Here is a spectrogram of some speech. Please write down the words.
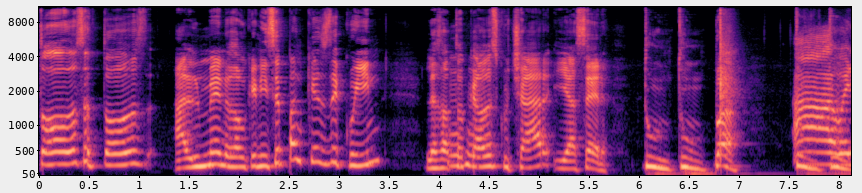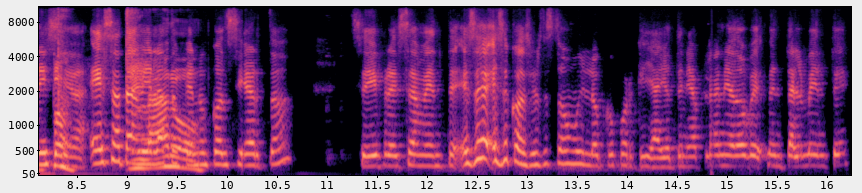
todos, a todos, al menos, aunque ni sepan que es de Queen, les ha tocado escuchar y hacer tum tum pa. Ah, buenísima. Esa también la toqué en un concierto. Sí, precisamente. Ese, ese concierto estuvo muy loco porque ya yo tenía planeado mentalmente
